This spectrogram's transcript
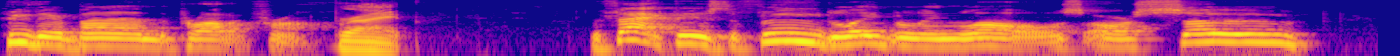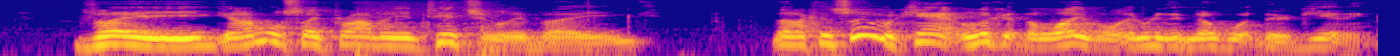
who they're buying the product from. Right. The fact is, the food labeling laws are so vague, and I'm going to say probably intentionally vague, that a consumer can't look at the label and really know what they're getting.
